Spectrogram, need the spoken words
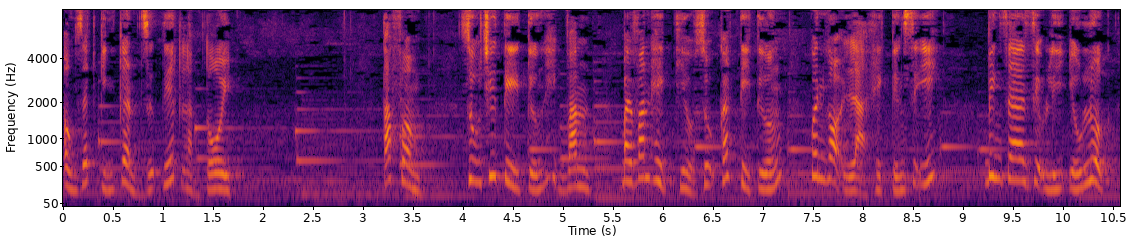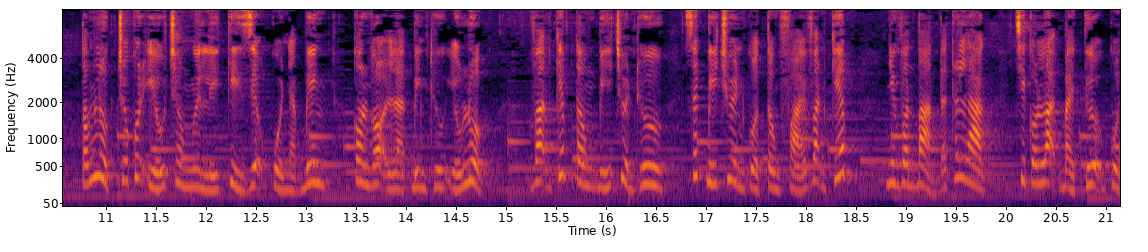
Ông rất kính cẩn giữ tiết làm tôi. Tác phẩm Dụ chư tỷ tướng Hịch Văn, bài văn Hịch hiểu dụ các tỷ tướng, quen gọi là Hịch tướng sĩ. Binh gia diệu lý yếu lược, tóm lược cho cốt yếu trong nguyên lý kỳ diệu của nhà binh, còn gọi là binh thư yếu lược. Vạn Kiếp Tông bí truyền thư, sách bí truyền của Tông phái Vạn Kiếp, nhưng văn bản đã thất lạc, chỉ còn lại bài tựa của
